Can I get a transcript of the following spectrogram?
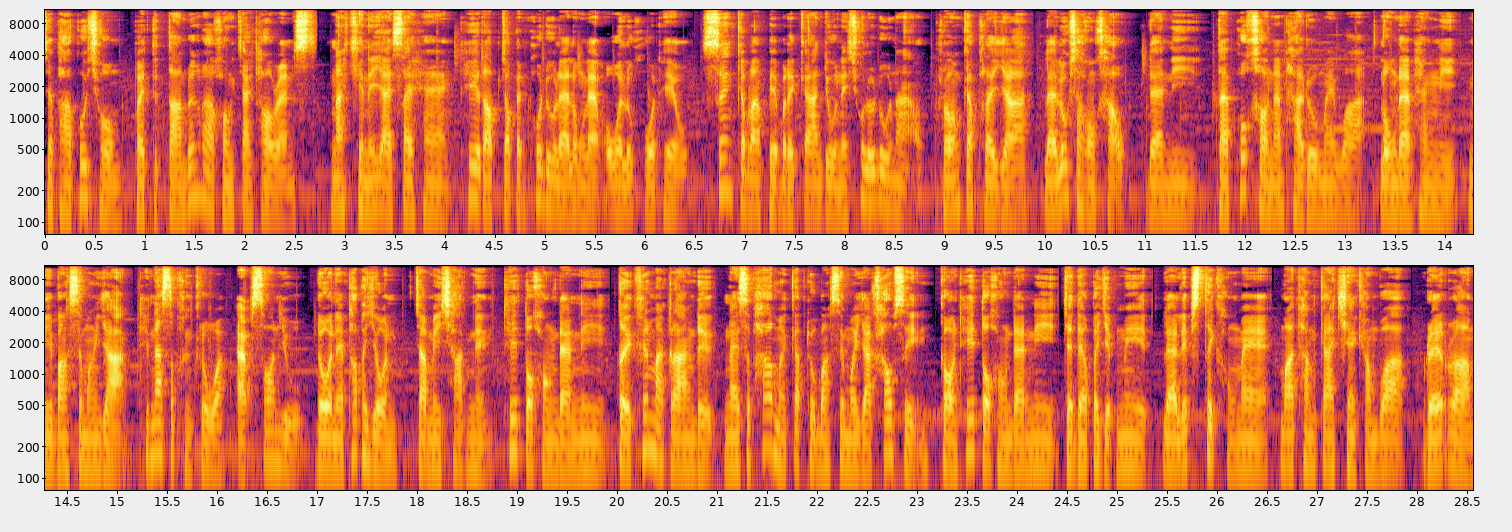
จะพาผู้ชมไปติดตามเรื่องราวของแจ็คทอร์เรนซ์ นักเขียนนิยายไซแห้งที่รับจ็อบเป็นผู้ดูแลโรงแรม Overlook Hotel ซึ่งกำลังเปิดบริการอยู่ในช่วงฤดูหนาว พร้อมกับภรรยาและลูกชายของเขา แดนนี่ แต่พวกเขานั้นหารู้ไม่ว่าโรงแรมแห่งนี้มีบางสิ่งบางอย่างที่น่าสะพรึงกลัวแอบซ่อนอยู่ โดยในภาพยนตร์จะมีฉากหนึ่งที่ตัวของแดนนี่ตื่นขึ้นมากลางดึกในสภาพเหมือนกับถูกบางสิ่งบางอย่างเข้าสิง ก่อนที่ตัวของแดนนี่จะเดินไปหยิบมีดและลิปสติกของแม่ มาทำการเขียนคำว่า Red Rum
